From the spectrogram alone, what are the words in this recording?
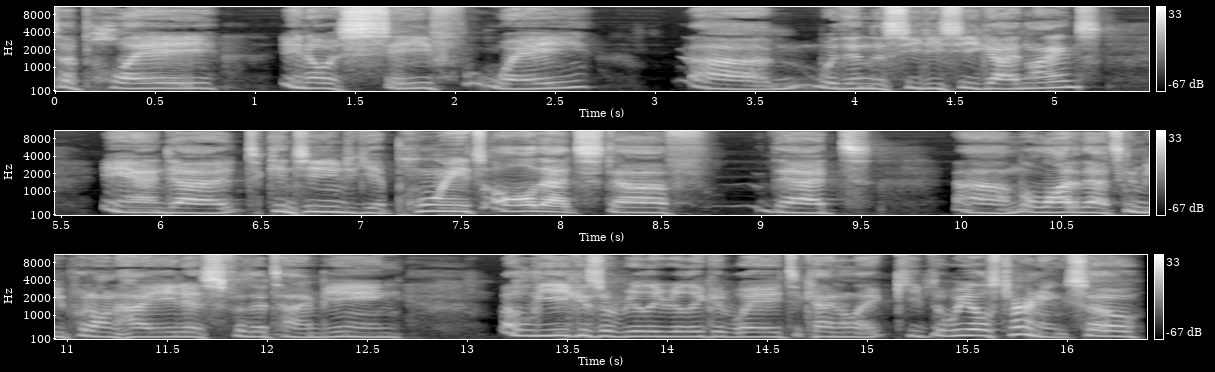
to play in a safe way um, within the CDC guidelines, and uh, to continue to get points, all that stuff. That um, a lot of that's going to be put on hiatus for the time being. A league is a really, really good way to kind of like keep the wheels turning. So,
